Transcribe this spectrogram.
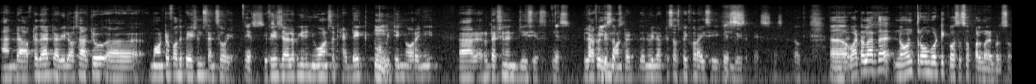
and after that uh, we'll also have to uh, monitor for the patient's sensoria Yes. if he is developing any new onset headache, vomiting, or any uh, reduction in GCS, Yes. we'll have to be monitored. Then we'll have to suspect for IC Yes. bleed. Yes. yes. Okay. Uh, what all are the non-thrombotic causes of pulmonary embolism?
